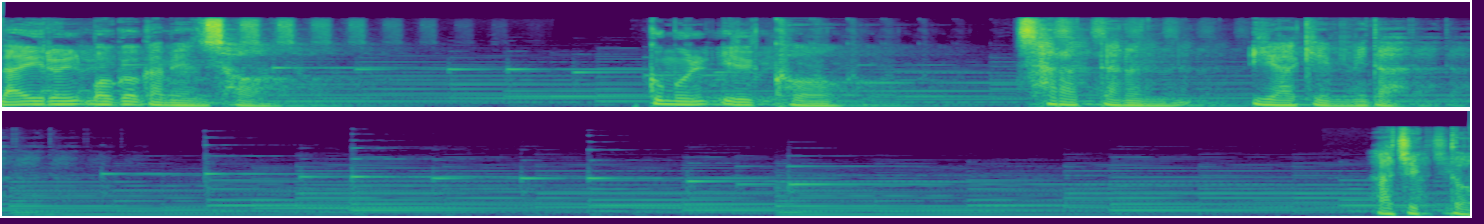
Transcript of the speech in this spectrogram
나이를 먹어가면서 꿈을 잃고 살았다는 이야기입니다. 아직도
